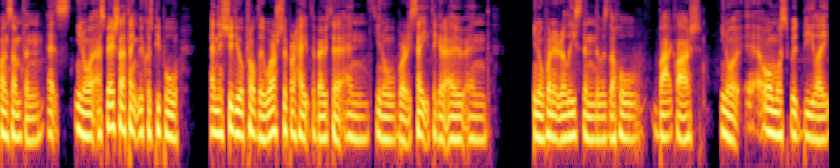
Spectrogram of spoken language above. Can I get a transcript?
on something. It's, you know, especially I think because people in the studio probably were super hyped about it and, you know, were excited to get it out. And, you know, when it released and there was the whole backlash, you know, it almost would be like,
